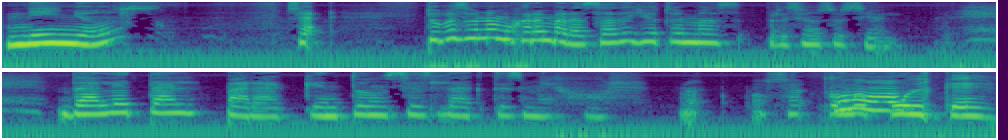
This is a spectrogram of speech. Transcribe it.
niños. O sea, tú ves a una mujer embarazada y otra más presión social. Dale tal para que entonces lactes mejor. No, o sea, toma pulque.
